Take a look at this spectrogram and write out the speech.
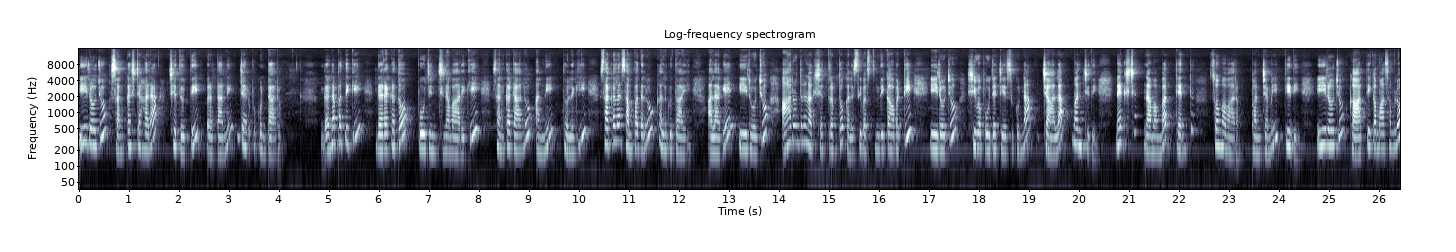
ఈరోజు సంకష్టహర చతుర్థి వ్రతాన్ని జరుపుకుంటారు. గణపతికి గరకతో పూజించిన వారికి సంకటాలు అన్నీ తొలగి సకల సంపదలు కలుగుతాయి. అలాగే ఈరోజు ఆరుద్ర నక్షత్రంతో కలిసి వస్తుంది కాబట్టి ఈరోజు శివ పూజ చేసుకున్న చాలా మంచిది. నెక్స్ట్ నవంబర్ టెన్త్ సోమవారం. పంచమి తిథి ఈరోజు కార్తీక మాసంలో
